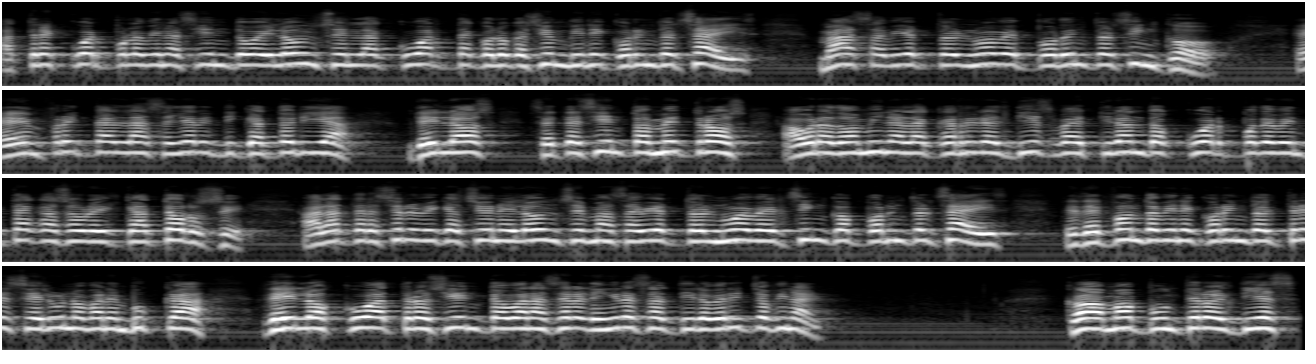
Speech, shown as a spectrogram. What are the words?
A tres cuerpos lo viene haciendo el 11 en la cuarta colocación, viene corriendo el 6, más abierto el 9 por dentro el 5. Enfrenta la señal indicatoria de los 700 metros. Ahora domina la carrera el 10, va estirando cuerpo de ventaja sobre el 14. A la tercera ubicación el 11, más abierto el 9, el 5, por dentro el 6. Desde el fondo viene corriendo el 13, el 1, van en busca de los 400, van a hacer el ingreso al tiro derecho final. Como puntero el 10,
